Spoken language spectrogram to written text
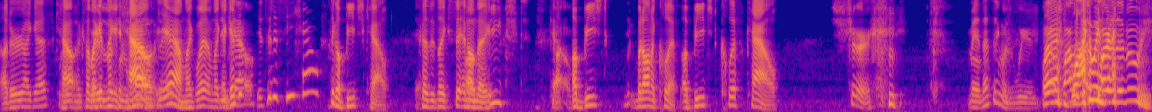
Udder, I guess. Cow. Because I'm like it's like a cow. cow yeah, I'm like what? I'm like I guess cow? it's, is it a sea cow? It's like a beach cow Yeah. because it's like sitting a on the beached cow. a, a beached, but on a cliff. A beached cliff cow. Sure. Man, that thing was weird. Yeah, Why, why, why was that was part that- of the movie?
